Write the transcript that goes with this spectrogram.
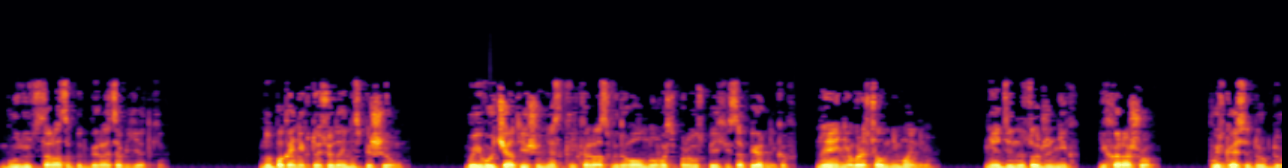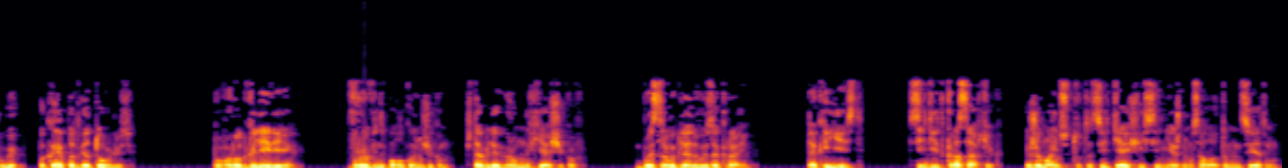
будут стараться подбирать объедки. Но пока никто сюда не спешил. Боевой чат еще несколько раз выдавал новость про успехи соперников, но я не обращал внимания. Ни один и тот же ник, и хорошо. Пусть гасят друг друга, пока я подготовлюсь. Поворот галереи. Вровень с балкончиком штабель огромных ящиков. Быстро выглядываю за край. Так и есть. Сидит красавчик, сжимает что-то светящееся нежным салатовым цветом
